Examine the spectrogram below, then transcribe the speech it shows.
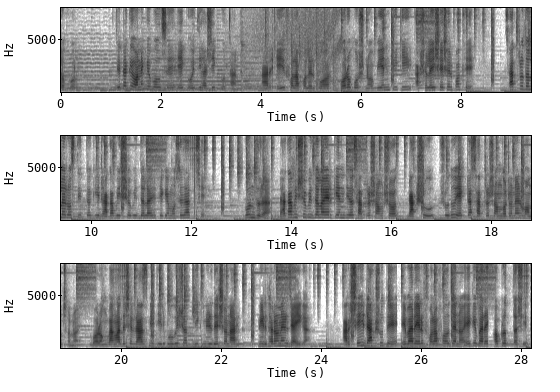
দখল। যেটাকে অনেকে বলছে এক ঐতিহাসিক উত্থান। আর এই ফলাফলের পর বড় প্রশ্ন, বিএনপি কি আসলেই শেষের পথে? ছাত্রদলের অস্তিত্ব কি ঢাকা বিশ্ববিদ্যালয় থেকে মুছে যাচ্ছে? বন্ধুরা, ঢাকা বিশ্ববিদ্যালয়ের কেন্দ্রীয় ছাত্র সংসদ, ডাকসু শুধু একটা ছাত্র সংগঠনের মঞ্চ নয়, বরং বাংলাদেশের রাজনীতির ভবিষ্যৎ দিক নির্দেশনার নির্ধারণের জায়গা। আর সেই ডাকসুতে এবারের ফলাফল যেন একেবারে অপ্রত্যাশিত।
